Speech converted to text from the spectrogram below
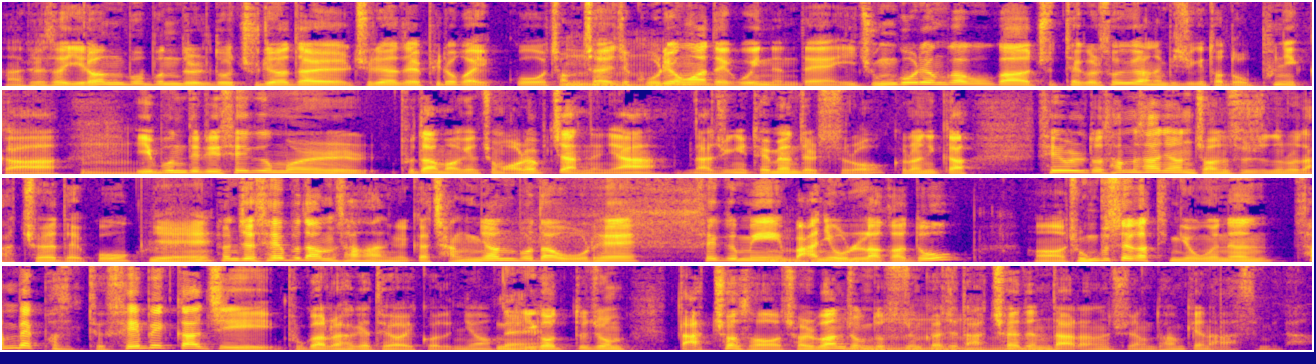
아, 그래서 이런 부분들도 줄여야 될, 줄여야 될 필요가 있고 점차 이제 고령화되고 있는데 이 중고령 가구가 주택을 소유하는 비중이 더 높으니까 이분들이 세금을 부담하기는 좀 어렵지 않느냐. 나중에 되면 될수록. 그러니까 세율도 3, 4년 전 수준으로 낮춰야 되고 예. 현재 세부담 상한 그러니까 작년보다 올해 세금이 많이 올라가도 어, 종부세 같은 경우에는 300% 3배까지 부과를 하게 되어 있거든요. 네. 이것도 좀 낮춰서 절반 정도 수준까지 낮춰야 된다라는 주장도 함께 나왔습니다.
